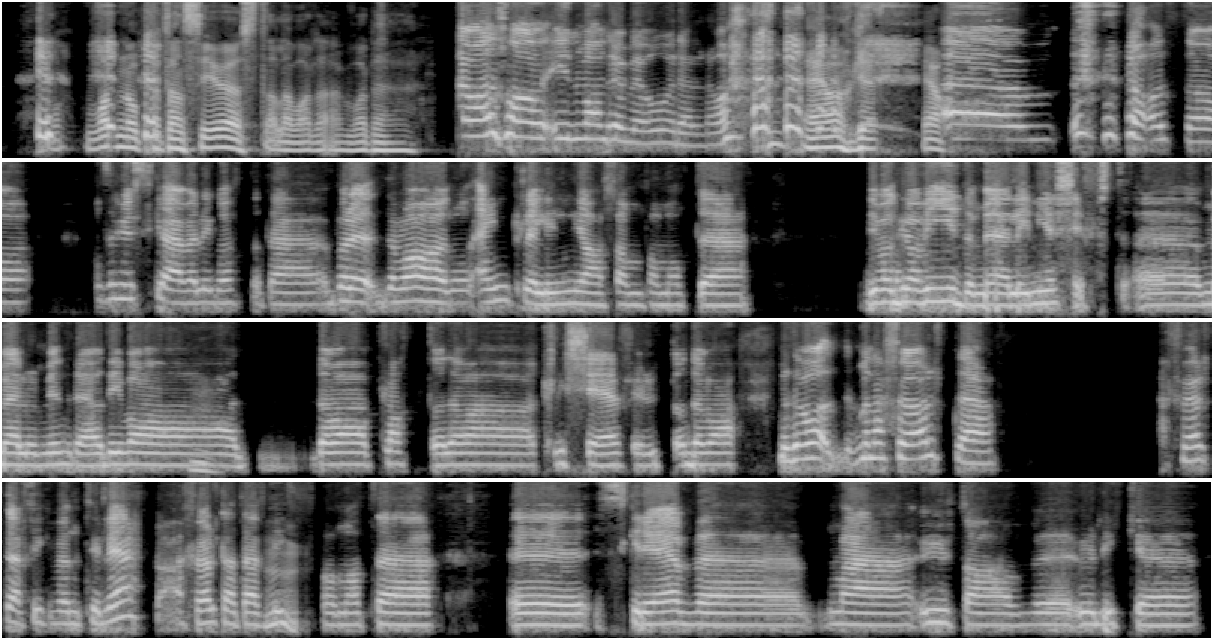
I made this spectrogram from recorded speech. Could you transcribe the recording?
var det noe pretensiøst, eller var det, var det Det var sånn innvandrer med ord eller noe. ja, ok. Ja. Um, og, så, og, så, husker jeg veldig godt at jeg bare Det var noen enkle linjer som på en måte de var gravide med linjeskift, eh, mer eller mindre. Og de var Det var platt, og det var klisjéfylt, og det var Men, det var, men jeg følte Jeg følte jeg fikk ventilert. Jeg følte at jeg fikk mm. på en måte eh, skrevet meg ut av uh, ulike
